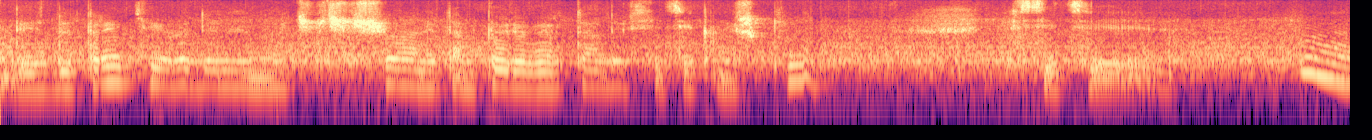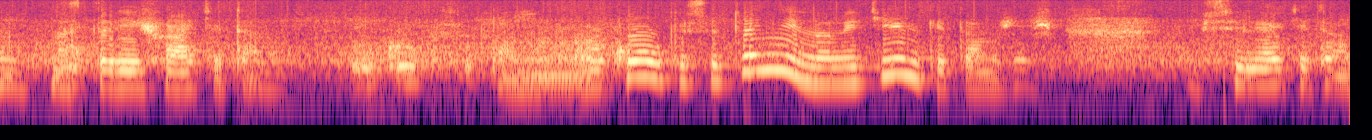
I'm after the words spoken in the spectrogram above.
десь до третьої години ночі, чи що вони там перевертали всі ці книжки, всі ці, ну, на старій хаті там. Там рукописи, та ні, ну не тільки там же ж всілякі там.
